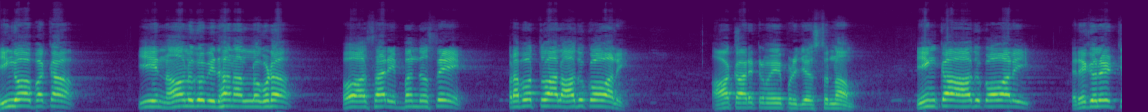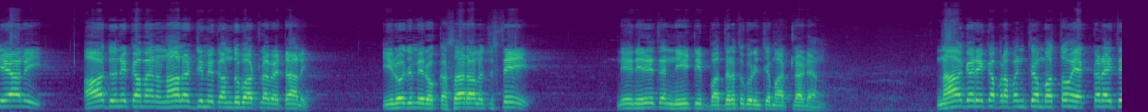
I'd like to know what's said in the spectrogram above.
ఇంకో పక్క ఈ నాలుగు విధానాల్లో కూడా ఓసారి ఇబ్బంది వస్తే ప్రభుత్వాలు ఆదుకోవాలి. ఆ కార్యక్రమం ఇప్పుడు చేస్తున్నాం. ఇంకా ఆదుకోవాలి రెగ్యులేట్ చేయాలి ఆధునికమైన నాలెడ్జ్ మీకు అందుబాటులో పెట్టాలి. ఈరోజు మీరు ఒక్కసారి ఆలోచిస్తే నేను ఏదైతే నీటి భద్రత గురించి మాట్లాడాను నాగరిక ప్రపంచం మొత్తం ఎక్కడైతే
